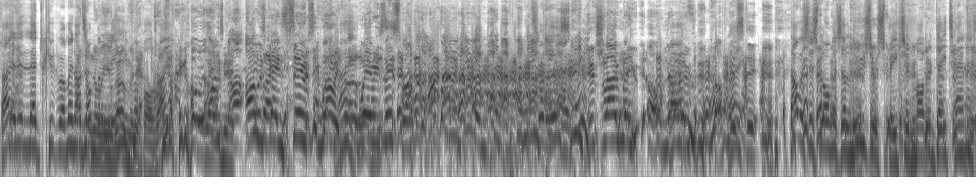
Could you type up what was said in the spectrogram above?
That, that could- I mean, I that's didn't know where you were going with that. unbelievable, right? I was like, hold on, I was. I, I was like- getting seriously worried. Right. Where is this one? I thought you were doing the, the new You've blown me. Oh no, I've missed it. That was as long as a loser speech in modern day tennis.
